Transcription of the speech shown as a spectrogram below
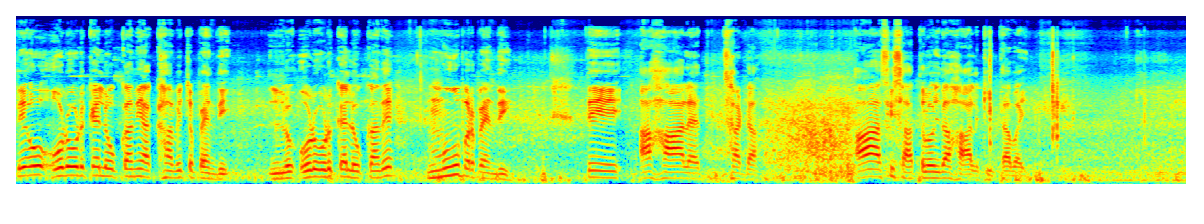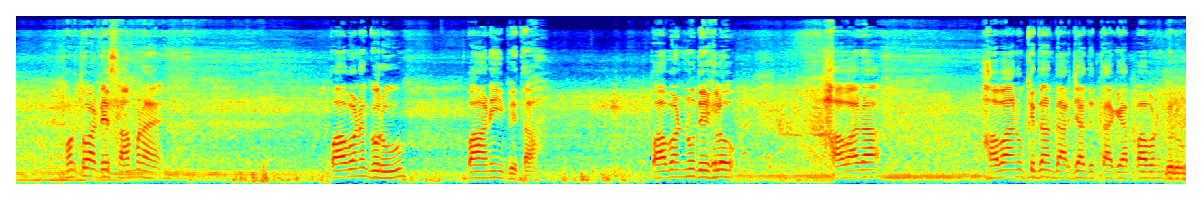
ਤੇ ਉਹ ਉੜ ਉੜ ਕੇ ਲੋਕਾਂ ਦੀਆਂ ਅੱਖਾਂ ਵਿੱਚ ਪੈਂਦੀ। ਉੜ ਉੜ ਕੇ ਲੋਕਾਂ ਦੇ ਮੂੰਹ ਪਰ ਪੈਂਦੀ। ਤੇ ਆ ਹਾਲ ਹੈ ਸਾਡਾ। ਆ ਅਸੀਂ ਸਤਲੁਜ ਦਾ ਹਾਲ ਕੀਤਾ ਬਾਈ। ਹੁਣ ਤੁਹਾਡੇ ਸਾਹਮਣੇ ਹੈ ਪਵਨ ਗੁਰੂ, ਪਾਣੀ ਪਿਤਾ। ਪਾਵਨ ਨੂੰ ਦੇਖ ਲਓ। ਹਵਾ ਦਾ, ਹਵਾ ਨੂੰ ਕਿਦਾਂ ਦਰਜਾ ਦਿੱਤਾ ਗਿਆ ਪਵਨ ਗੁਰੂ।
